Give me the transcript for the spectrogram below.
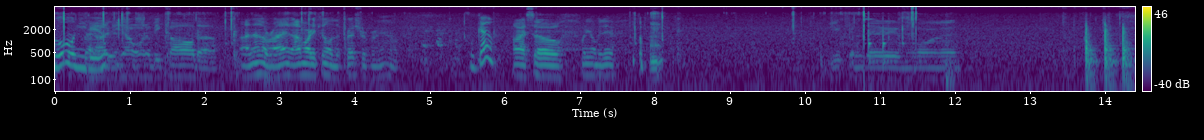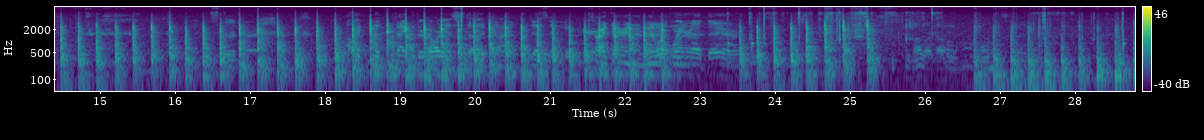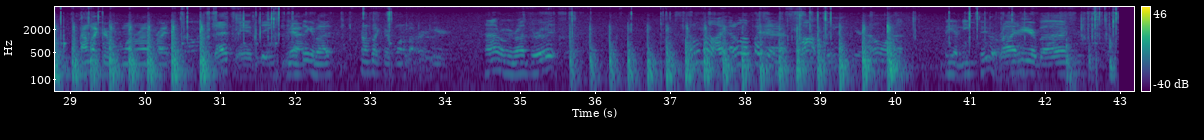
pool, you do. If you don't want to be called, uh, I know, right? I'm already feeling the pressure for him. So go. All right, so what do you want me to do? you can do one. Stood. I like the, the fact that there's already a stud kind of designated over here. It's right there in the middle of One where right there. Sounds like there was one right, right. That's empty. Yeah. Think about it. Sounds like there's one about right here. Huh? When we run through it? I don't know. I, I don't know if I can stop lead here. I don't want to be a me too. Right here, bud.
